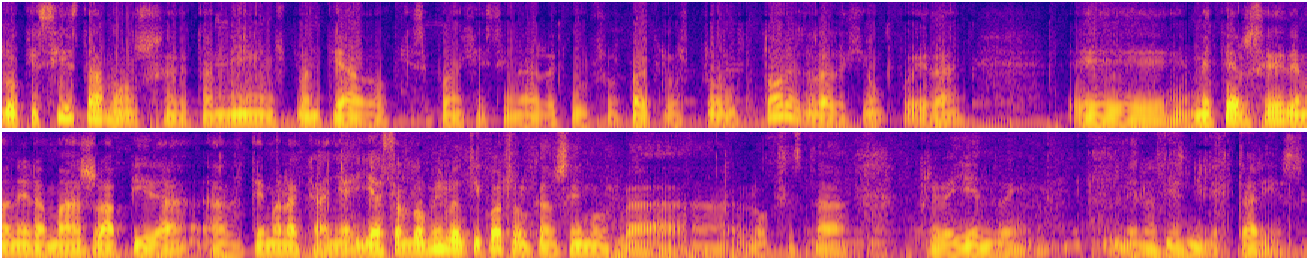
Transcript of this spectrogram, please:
lo que sí estamos eh, también hemos planteado, que se puedan gestionar recursos para que los productores de la región puedan eh, meterse de manera más rápida al tema de la caña y hasta el 2024 alcancemos lo que se está preveyendo en, las 10.000 hectáreas.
